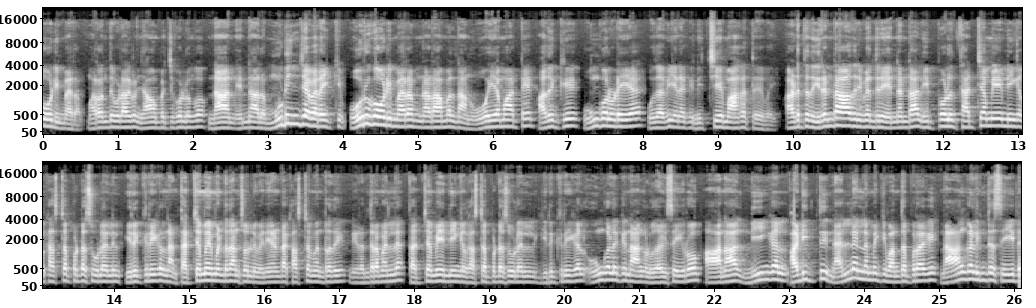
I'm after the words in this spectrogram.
கோடி மரம். மறந்து விடார்கள் ஞாபகம் வச்சு கொள்ளுங்க நான் என்னால் முடிஞ்ச வரைக்கும் ஒரு கோடி மரம் நடாமல் நான் ஓய மாட்டேன். அதுக்கு உங்களுடைய உதவி எனக்கு நிச்சயமாக தேவை. அடுத்தது இரண்டாவது நிபந்தனை என்னென்றால் இப்பொழுது தற்சமயம் நீங்கள் கஷ்டப்பட்ட சூழலில் இருக்கிறீர்கள். நான் தற்சமயம் என்று தான் சொல்லுவேன். ஏனென்றால் கஷ்டம் என்றது நிரந்தரமல்ல. தற்சமயம் நீங்கள் கஷ்டப்பட்ட சூழலில் இருக்கிறீர்கள். உங்களுக்கு நாங்கள் உதவி செய்கிறோம். ஆனால் நீங்கள் படித்து நல்ல நிலைமைக்கு வந்த பிறகு நாங்கள் இந்த செய்த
